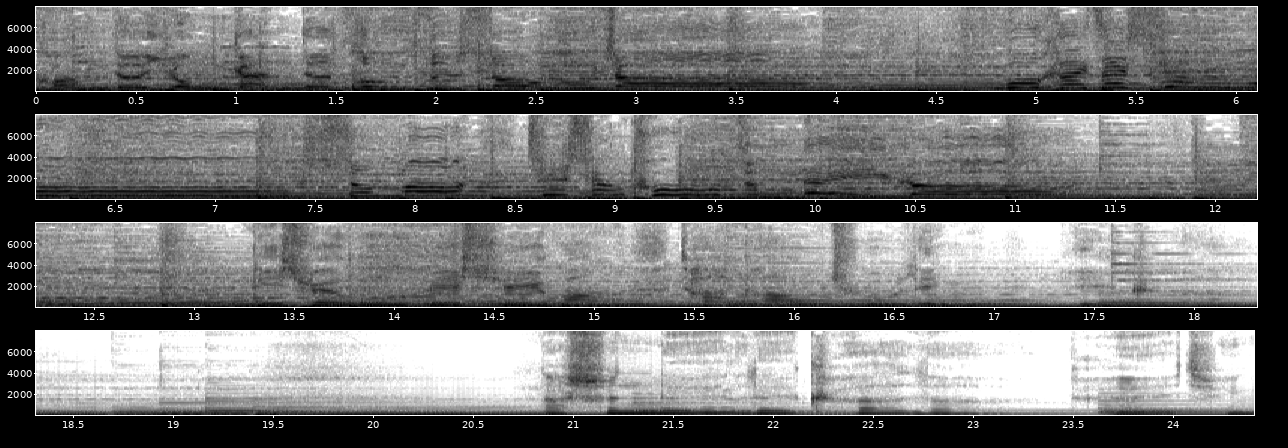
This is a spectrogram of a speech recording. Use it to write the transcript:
狂的、勇敢的，从此守着。我还在羡慕什么？只想哭的那个，你却无比希望他抱出另一个。那是你离开了北京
